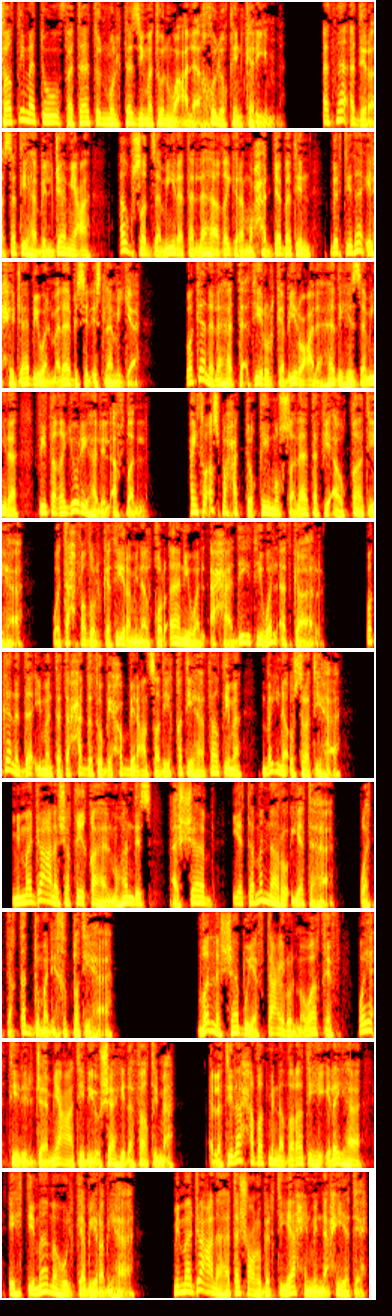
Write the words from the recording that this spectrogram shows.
فاطمة فتاة ملتزمة وعلى خلق كريم. أثناء دراستها بالجامعة أوصت زميلة لها غير محجبة بارتداء الحجاب والملابس الإسلامية. وكان لها التأثير الكبير على هذه الزميلة في تغيرها للأفضل حيث أصبحت تقيم الصلاة في أوقاتها وتحفظ الكثير من القرآن والأحاديث والأذكار. وكانت دائما تتحدث بحب عن صديقتها فاطمة بين أسرتها. مما جعل شقيقها المهندس الشاب يتمنى رؤيتها والتقدم لخطبتها. ظل الشاب يفتعل المواقف ويأتي للجامعة ليشاهد فاطمة التي لاحظت من نظراته إليها اهتمامه الكبير بها مما جعلها تشعر بارتياح من ناحيته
